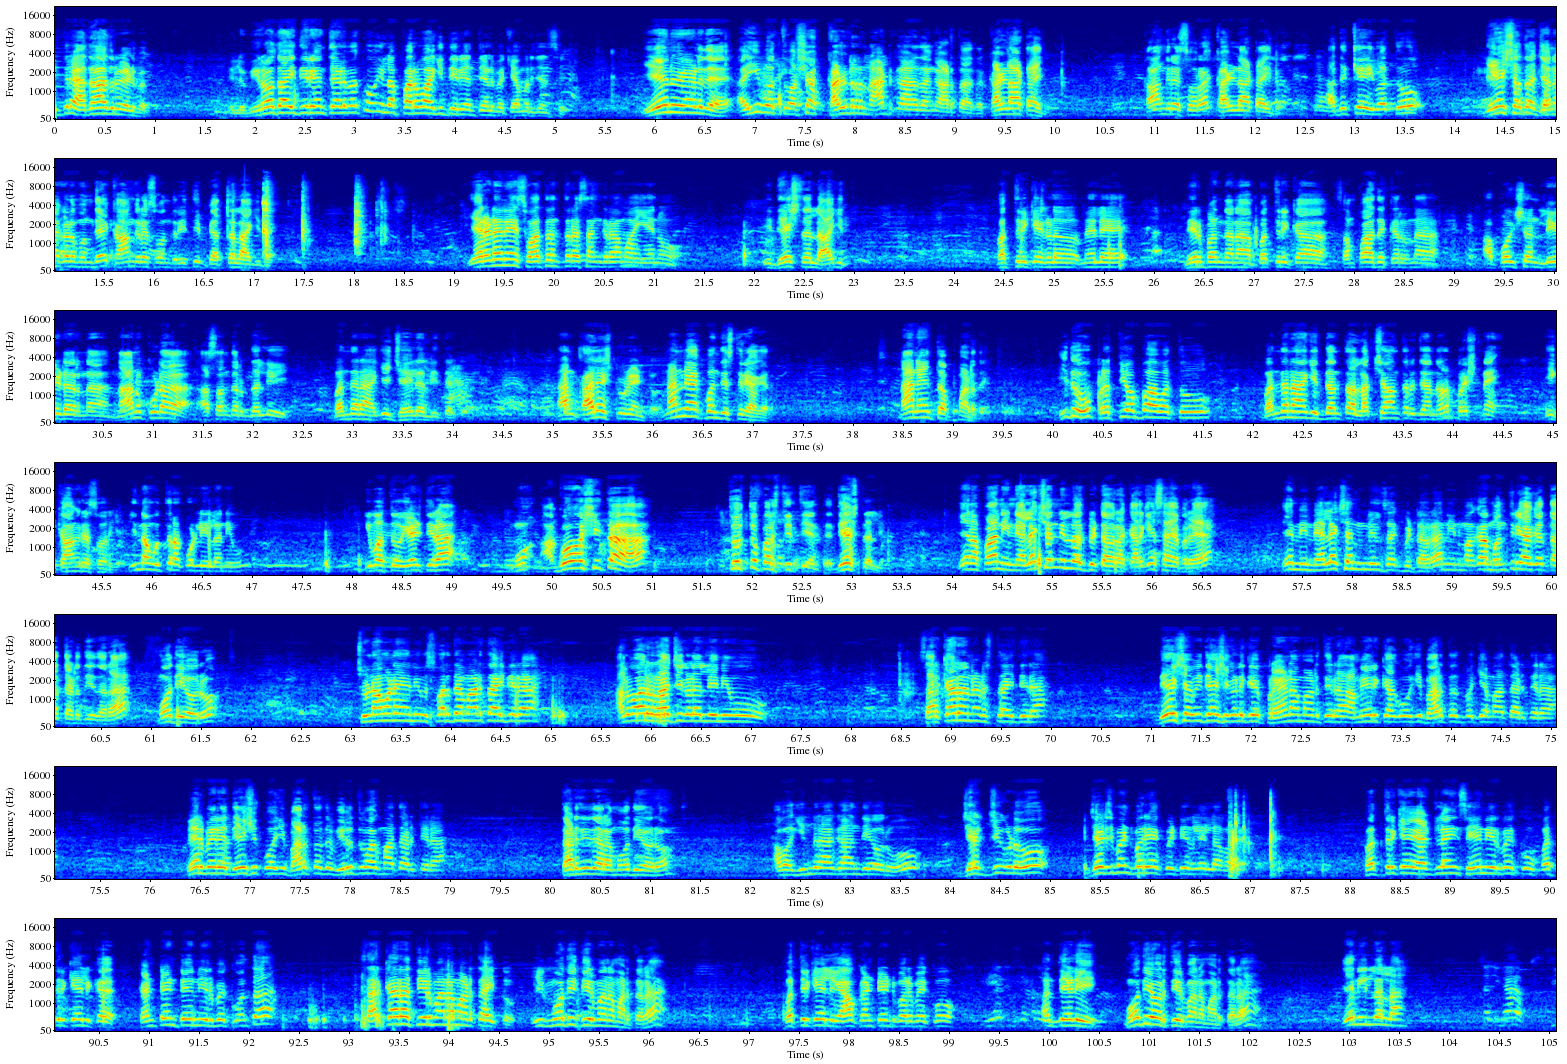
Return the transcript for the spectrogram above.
ಇದ್ರೆ ಅದಾದ್ರೂ ಹೇಳ್ಬೇಕು. ಇಲ್ಲಿ ವಿರೋಧ ಇದ್ದೀರಿ ಅಂತ ಹೇಳ್ಬೇಕು, ಇಲ್ಲ ಪರವಾಗಿದ್ದೀರಿ ಅಂತ ಹೇಳ್ಬೇಕು ಎಮರ್ಜೆನ್ಸಿ. ಏನು ಹೇಳಿದೆ, ಐವತ್ತು ವರ್ಷ ಕಳ್ಳರ ನಾಟಕ ಆದಂಗೆ ಆಡ್ತಾ ಇದ್ದಾರೆ ಕಳ್ಳಾಟ ಇದು. ಕಾಂಗ್ರೆಸ್ ಅವರ ಕಳ್ಳಾಟ ಇದು. ಅದಕ್ಕೆ ಇವತ್ತು ದೇಶದ ಜನಗಳ ಮುಂದೆ ಕಾಂಗ್ರೆಸ್ ಒಂದು ರೀತಿ ಬೆತ್ತಲಾಗಿದೆ. ಎರಡನೇ ಸ್ವಾತಂತ್ರ್ಯ ಸಂಗ್ರಾಮ ಏನು ಈ ದೇಶದಲ್ಲಿ ಆಗಿತ್ತು? ಪತ್ರಿಕೆಗಳ ಮೇಲೆ ನಿರ್ಬಂಧನ, ಪತ್ರಿಕಾ ಸಂಪಾದಕರನ್ನ ಅಪೋಸಿಷನ್ ಲೀಡರ್ನ ನಾನು ಕೂಡ ಆ ಸಂದರ್ಭದಲ್ಲಿ ಬಂಧನ ಆಗಿ ಜೈಲಲ್ಲಿದ್ದೆ ನಾನು ಕಾಲೇಜ್ ಸ್ಟೂಡೆಂಟು ನನ್ನ ಯಾಕೆ ಬಂಧಿಸ್ತೀರಿ ಹಾಗಾದ್ರೆ? ನಾನೇನು ತಪ್ಪು ಮಾಡಿದೆ? ಇದು ಪ್ರತಿಯೊಬ್ಬ ಅವತ್ತು ಬಂಧನ ಆಗಿದ್ದಂಥ ಲಕ್ಷಾಂತರ ಜನರ ಪ್ರಶ್ನೆ ಈ ಕಾಂಗ್ರೆಸ್ ಅವರಿಗೆ ಇನ್ನೂ ಉತ್ತರ ಕೊಡಲಿಲ್ಲ ನೀವು? ಇವತ್ತು ಹೇಳ್ತೀರಾ? ಅಘೋಷಿತ ತುರ್ತು ಪರಿಸ್ಥಿತಿ ಅಂತೆ ದೇಶದಲ್ಲಿ. ಏನಪ್ಪ, ನಿನ್ನ ಎಲೆಕ್ಷನ್ ನಿಲ್ಲೋದು ಬಿಟ್ಟವ್ರ ಖರ್ಗೆ ಸಾಹೇಬ್ರೆ? ಏನ್, ನಿನ್ನ ಎಲೆಕ್ಷನ್ ನಿಲ್ಸಕ್ ಬಿಟ್ಟವ್ರ? ನಿನ್ನ ಮಗ ಮಂತ್ರಿ ಆಗತ್ತ ತಡೆದಿದಾರ ಮೋದಿ ಅವರು ಚುನಾವಣೆ ನೀವು ಸ್ಪರ್ಧೆ ಮಾಡ್ತಾ ಇದ್ದೀರಾ? ಹಲವಾರು ರಾಜ್ಯಗಳಲ್ಲಿ ನೀವು ಸರ್ಕಾರ ನಡೆಸ್ತಾ ಇದ್ದೀರಾ? ದೇಶ ವಿದೇಶಗಳಿಗೆ ಪ್ರಯಾಣ ಮಾಡ್ತೀರಾ? ಅಮೆರಿಕಾಗ ಹೋಗಿ ಭಾರತದ ಬಗ್ಗೆ ಮಾತಾಡ್ತೀರಾ? ಬೇರೆ ಬೇರೆ ದೇಶಕ್ಕೆ ಹೋಗಿ ಭಾರತದ ವಿರುದ್ಧವಾಗಿ ಮಾತಾಡ್ತೀರಾ? ತಡೆದಿದ್ದಾರ ಮೋದಿ ಅವರು ಅವಾಗ ಇಂದಿರಾ ಗಾಂಧಿ ಅವರು ಜಡ್ಜ್ಗಳು ಜಡ್ಜ್ಮೆಂಟ್ ಬರೆಯಕ್ ಬಿಟ್ಟಿರಲಿಲ್ಲ ಅವಾಗ. ಪತ್ರಿಕೆ ಹೆಡ್ಲೈನ್ಸ್ ಏನಿರಬೇಕು, ಪತ್ರಿಕೆಯಲ್ಲಿ ಕಂಟೆಂಟ್ ಏನಿರ್ಬೇಕು ಅಂತ ಸರ್ಕಾರ ತೀರ್ಮಾನ ಮಾಡ್ತಾ ಇತ್ತು. ಈಗ ಮೋದಿ ತೀರ್ಮಾನ ಮಾಡ್ತಾರ? ಪತ್ರಿಕೆಯಲ್ಲಿ ಯಾವ ಕಂಟೆಂಟ್ ಬರಬೇಕು ಅಂತೇಳಿ ಮೋದಿ ಅವರು ತೀರ್ಮಾನ ಮಾಡ್ತಾರ? ಏನಿಲ್ಲಲ್ಲ.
